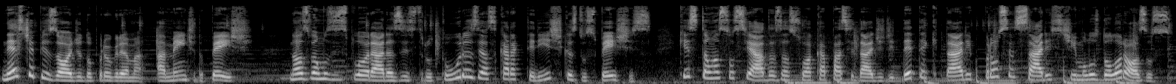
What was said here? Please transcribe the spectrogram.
Neste episódio do programa A Mente do Peixe, nós vamos explorar as estruturas e as características dos peixes que estão associadas à sua capacidade de detectar e processar estímulos dolorosos.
